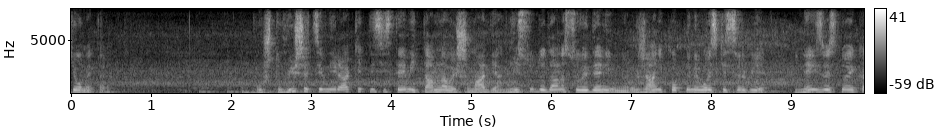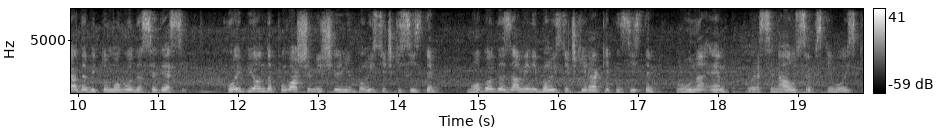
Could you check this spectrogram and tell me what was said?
km. Pošto višecevni raketni sistemi Tamnava i Šumadija nisu do danas uvedeni u narožanje kopnene vojske Srbije i neizvesno je kada bi to moglo da se desi, koji bi onda po vašem mišljenju balistički sistem mogao da zameni balistički raketni sistem Luna M u arsenalu srpske vojske?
